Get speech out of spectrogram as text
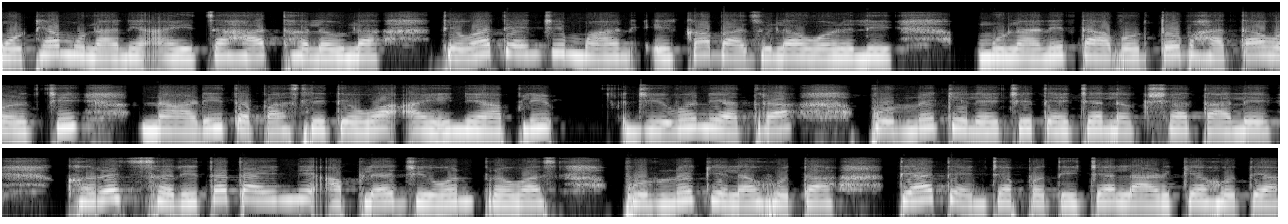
मोठ्या मुलाने आईचा हात हलवला. तेव्हा त्यांची मान एका बाजूला वळली. मुलाने ताबडतोब हातावरची नाडी तपासली. तेव्हा आईने आपली जीवनयात्रा पूर्ण केल्याचे त्याच्या लक्षात आले. खरंच सरिताताईंनी आपल्या जीवन प्रवास पूर्ण केला होता. त्या त्यांच्या पतीच्या लाडक्या होत्या.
